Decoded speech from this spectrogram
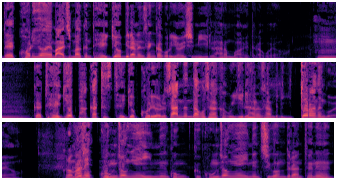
내 커리어의 마지막은 대기업이라는 생각으로 열심히 일을 하는 모양이더라고요. 음. 그러니까 대기업 바깥에서 대기업 커리어를 쌓는다고 생각하고 일을 하는 사람들이 있더라는 거예요. 그럼 그래서 안에 공정위에 있는 공, 그 공정위에 있는 직원들한테는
